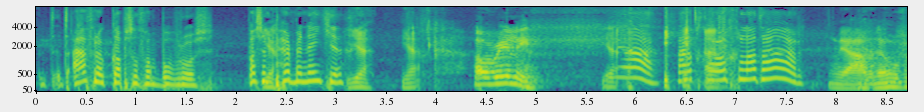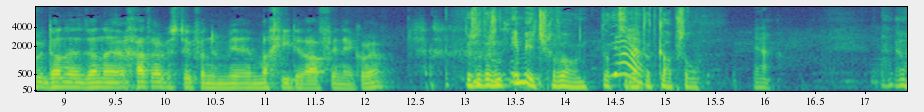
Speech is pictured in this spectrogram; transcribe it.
het, het afro-kapsel van Bob Ross was een Ja. permanentje. Ja, ja, Oh, really? ja. Ja, hij had Ja. gewoon glad haar. Ja, maar dan, hoeven, dan, eh, dan eh, gaat er ook een stuk van de ma- magie eraf, vind ik hoor. Dus het was een image gewoon, dat, Ja. eh, dat kapsel. Ja. Ja.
